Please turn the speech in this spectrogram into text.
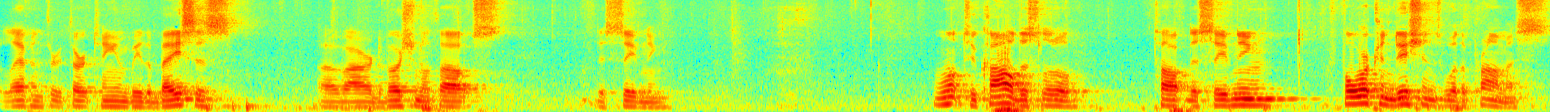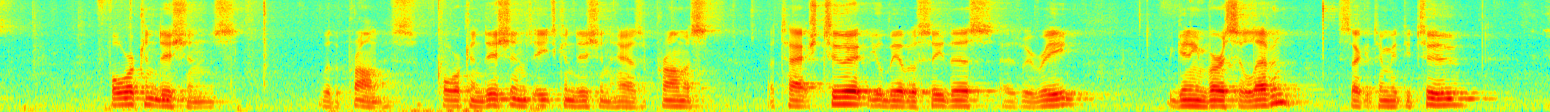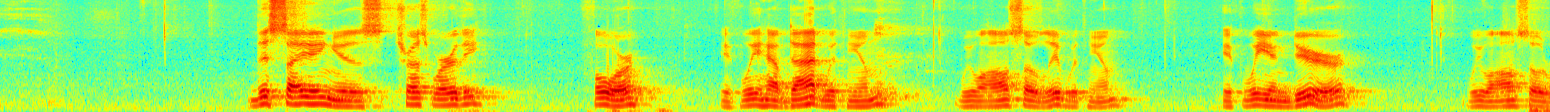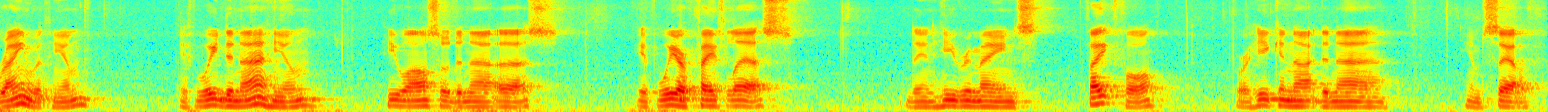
11 through 13 will be the basis of our devotional thoughts this evening. I want to call this little talk this evening Four Conditions with a Promise. Four Conditions with a Promise. Four conditions, each condition has a promise attached to it. You'll be able to see this as we read. Beginning in verse 11. 2 Timothy 2. This saying is trustworthy, for if we have died with him, we will also live with him. If we endure, we will also reign with him. If we deny him, he will also deny us. If we are faithless, then he remains faithful for he cannot deny himself.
